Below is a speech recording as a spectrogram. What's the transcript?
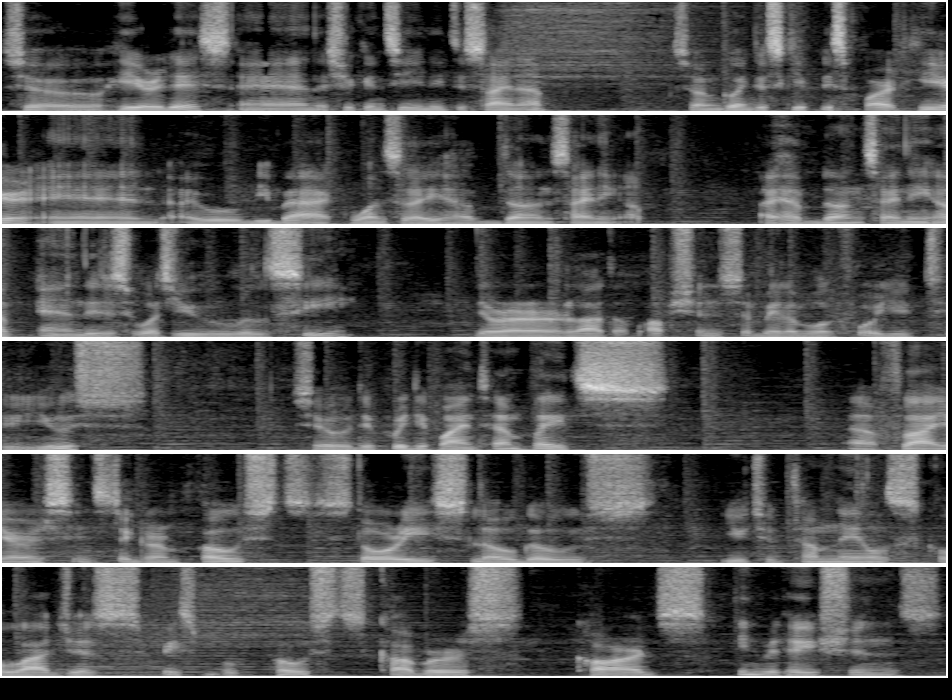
So here it is and as you can see you need to sign up so I'm going to skip this part here and I will be back once I have done signing up. I have done signing up and this is what you will see. There are a lot of options available for you to use. So the predefined templates, uh, flyers, Instagram posts, stories, logos, YouTube thumbnails, collages, Facebook posts, covers, cards, invitations,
